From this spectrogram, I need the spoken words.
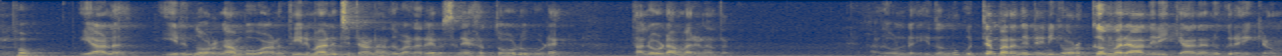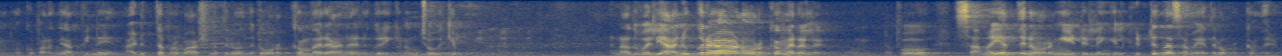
ഇപ്പം ഇയാൾ ഇരുന്ന് ഉറങ്ങാൻ പോവുകയാണ് തീരുമാനിച്ചിട്ടാണ് അത് വളരെ സ്നേഹത്തോടുകൂടെ തലോടാൻ വരണത്. അതുകൊണ്ട് ഇതൊന്നും കുറ്റം പറഞ്ഞിട്ട് എനിക്ക് ഉറക്കം വരാതിരിക്കാൻ അനുഗ്രഹിക്കണം എന്നൊക്കെ പറഞ്ഞാൽ പിന്നെ അടുത്ത പ്രഭാഷണത്തിൽ വന്നിട്ട് ഉറക്കം വരാൻ അനുഗ്രഹിക്കണം എന്ന് ചോദിക്കും. കാരണം അത് വലിയ അനുഗ്രഹമാണ് ഉറക്കം വരൽ അപ്പോൾ സമയത്തിന് ഉറങ്ങിയിട്ടില്ലെങ്കിൽ കിട്ടുന്ന സമയത്തിൽ ഉറക്കം വരും.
